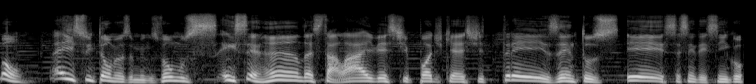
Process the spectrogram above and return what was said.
Bom, é isso então, meus amigos. Vamos encerrando esta live, este podcast 365.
